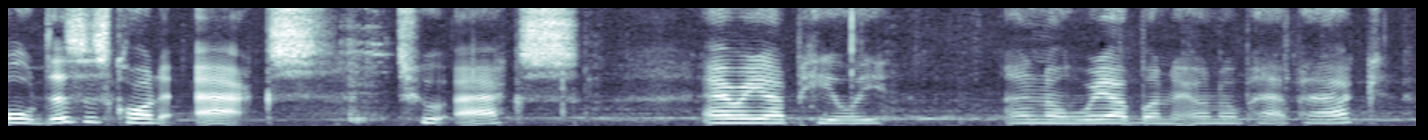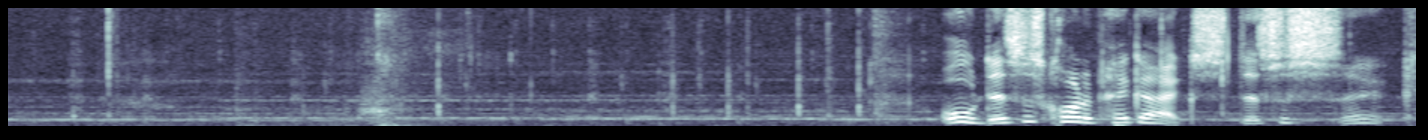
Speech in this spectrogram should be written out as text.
Oh, this is called Axe. Two Axe. And we got Peely. I don't know, we have Banana Pat Pack. Oh, this is called a pickaxe. This is sick.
